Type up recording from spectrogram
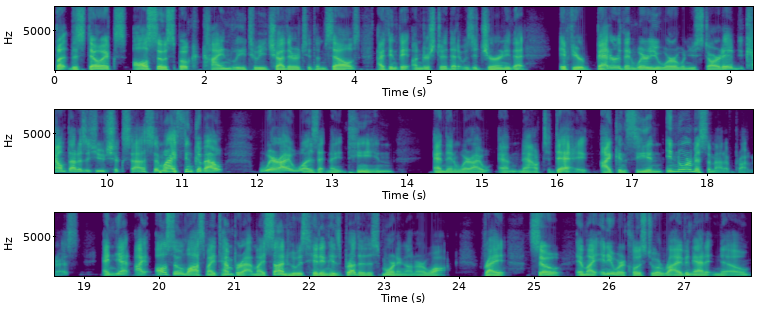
But the Stoics also spoke kindly to each other, to themselves. I think they understood that it was a journey that if you're better than where you were when you started, you count that as a huge success. And when I think about where I was at 19 and then where I am now today, I can see an enormous amount of progress. And yet I also lost my temper at my son who was hitting his brother this morning on our walk, right? So am I anywhere close to arriving at it? No.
